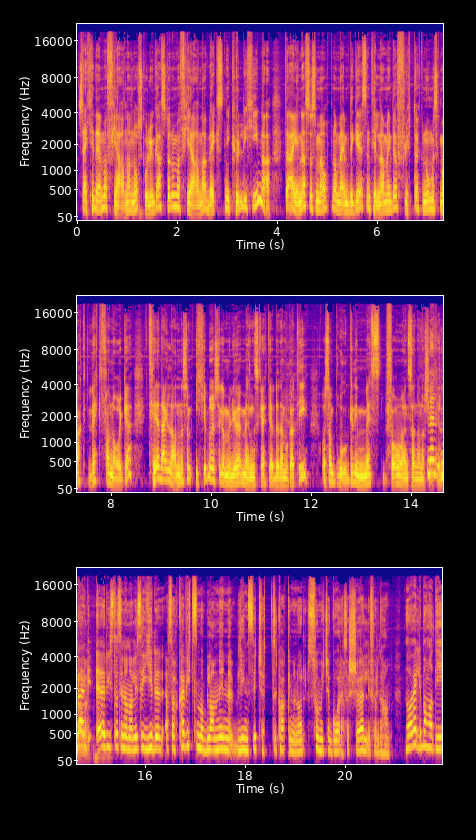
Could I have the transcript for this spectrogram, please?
så er ikke det med å fjerne norsk olje og gass. Da er det med å fjerne veksten i kull i Kina. Det eneste som vi oppnår med MDG sin tilnærming, det er å flytte økonomisk makt vekk fra Norge til de landene som ikke bryr seg om miljø, menneskerettigheter demokrati, og som bruker de mest forurensende energikildene. Men Berg Rystad sin analyse, det, altså, hva er vitsen med å blande inn lins i kjøttkakene når så mye går av seg sjøl, ifølge han? Nå er veldig Mange av de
